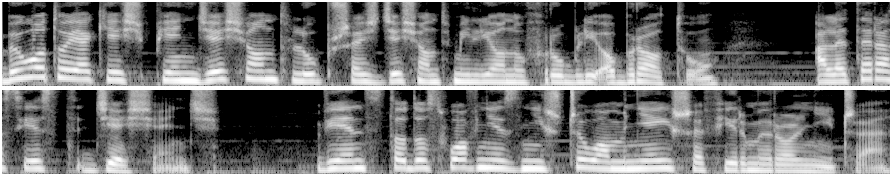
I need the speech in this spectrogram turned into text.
Było to jakieś 50 lub 60 milionów rubli obrotu, ale teraz jest 10. Więc to dosłownie zniszczyło mniejsze firmy rolnicze,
